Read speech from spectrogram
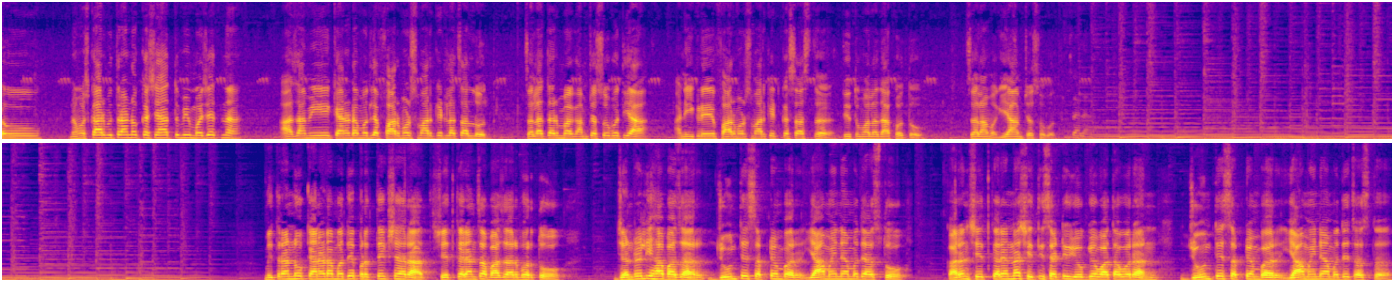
Hello नमस्कार मित्रांनो कसे आहात तुम्ही? मजेत ना? आज आम्ही कॅनडामधल्या फार्मर्स मार्केटला चाललो चला तर मग आमच्यासोबत या आणि इकडे फार्मर्स मार्केट कसं असतं ते तुम्हाला दाखवतो. चला मग या आमच्यासोबत. चला. मित्रांनो कॅनडामध्ये प्रत्येक शहरात शेतकऱ्यांचा बाजार भरतो. जनरली हा बाजार जून ते सप्टेंबर या महिन्यामध्ये असतो. कारण शेतकऱ्यांना शेतीसाठी योग्य वातावरण जून ते सप्टेंबर या महिन्यामध्येच असतं.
